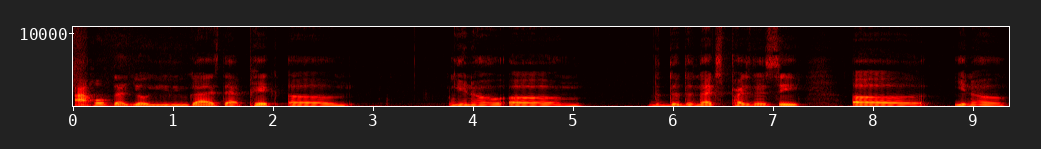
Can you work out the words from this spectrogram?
I hope that yo you, you guys that pick um you know um the the, the next presidency uh you know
